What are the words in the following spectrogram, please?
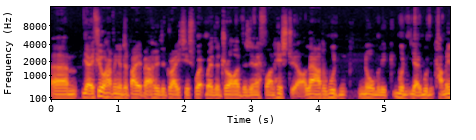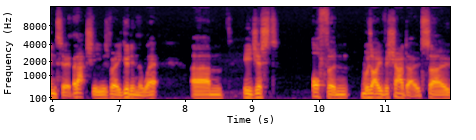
um, yeah, if you're having a debate about who the greatest wet weather drivers in F1 history are, Lauda wouldn't normally wouldn't yeah wouldn't come into it. But actually, he was very good in the wet. Um, he just often was overshadowed. So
